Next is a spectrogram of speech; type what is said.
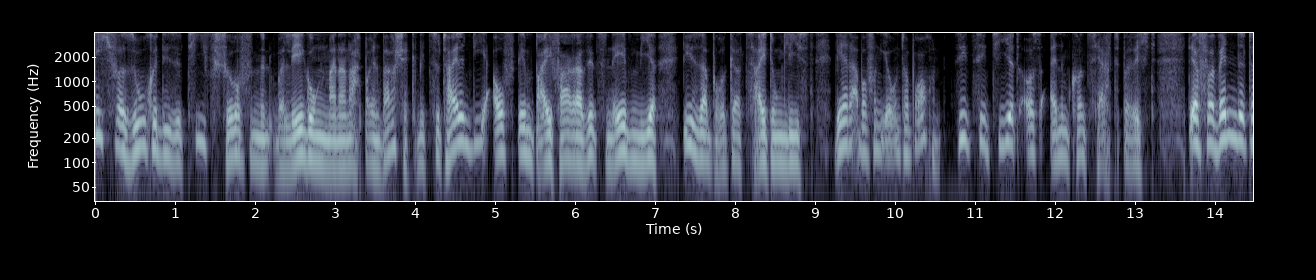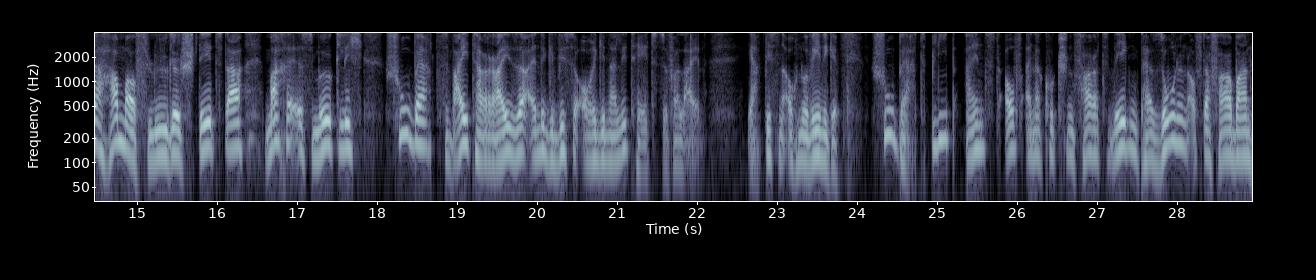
Ich versuche diese tiefschürfenden Überlegungen meiner Nachbarin Barschek mitzuteilen, die auf dem Beifahrersitz neben mir die Saarbrücker Zeitung liest, werde aber von ihr unterbrochen. Sie zitiert aus einem Konzertbericht. Der verwendete Hammerflügel steht da, mache es möglich, Schuberts Weiterreise eine gewisse Originalität zu verleihen. Ja, wissen auch nur wenige. Schubert blieb einst auf einer Kutschenfahrt wegen Personen auf der Fahrbahn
